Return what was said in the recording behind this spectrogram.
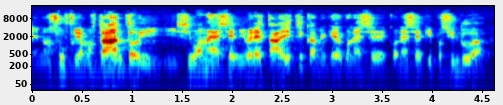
no sufríamos tanto. Y, si vos me decís nivel estadística, me quedo con ese, con ese equipo sin duda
